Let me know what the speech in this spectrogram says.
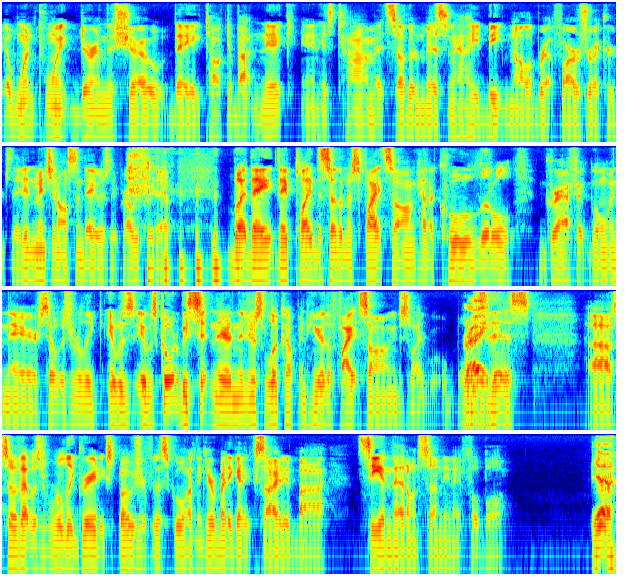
at one point during the show, they talked about Nick and his time at Southern Miss and how he'd beaten all of Brett Favre's records. They didn't mention Austin Davis. They probably should have. but they they played the Southern Miss fight song. Had a cool little graphic going there. So it was really it was it was cool to be sitting there and then just look up and hear the fight song and just like what right. is this? Uh, so that was really great exposure for the school. I think everybody got excited by seeing that on Sunday Night Football yeah,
